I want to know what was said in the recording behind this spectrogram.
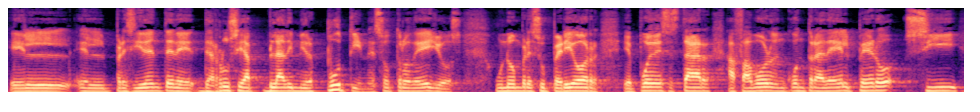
El, presidente de, Rusia, Vladimir Putin, es otro de ellos. Un hombre superior. Eh, puedes estar a favor o en contra de él, pero si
